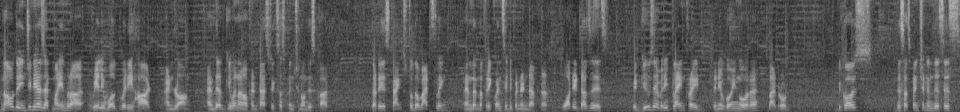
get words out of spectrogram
Now the engineers at Mahindra really worked very hard and long and they have given a fantastic suspension on this car. That is thanks to the Watt's link and then the frequency dependent dampener. What it does is, it gives a very pliant ride when you're going over a bad road because the suspension in this is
